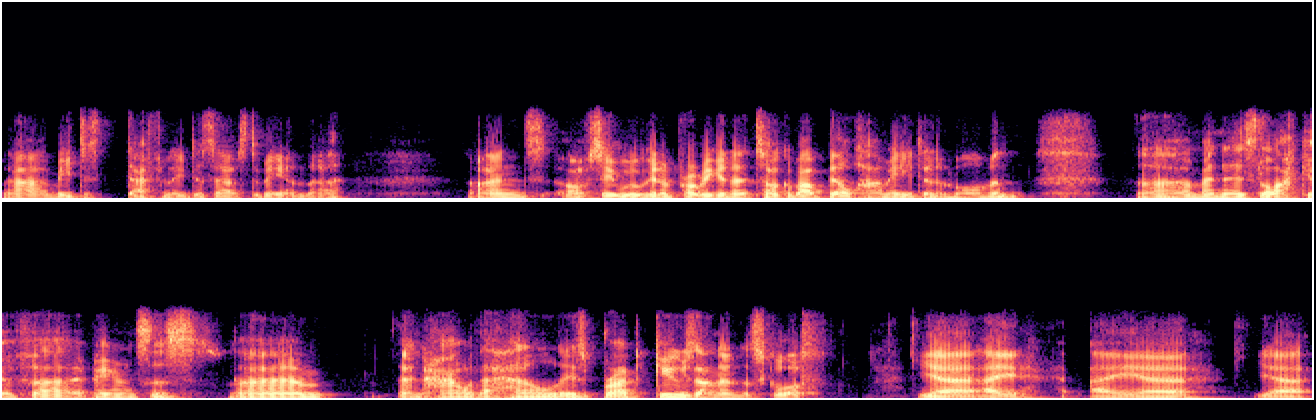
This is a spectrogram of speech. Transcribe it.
Um, he just definitely deserves to be in there. And obviously, we're going to probably going to talk about Bill Hamid in a moment um, and his lack of uh, appearances. Um, and how the hell is Brad Guzan in the squad? Yeah, I I uh, yeah,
